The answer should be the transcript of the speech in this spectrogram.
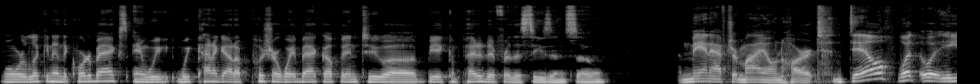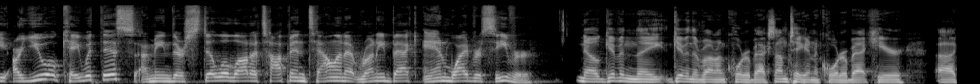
when we're looking into quarterbacks, and we we kind of got to push our way back up into uh, be a competitive for this season. So Man after my own heart. Dale, what what- are you okay with this? I mean, there's still a lot of top end talent at running back and wide receiver. No, given the given the run on quarterbacks, I'm taking a quarterback here. Uh,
